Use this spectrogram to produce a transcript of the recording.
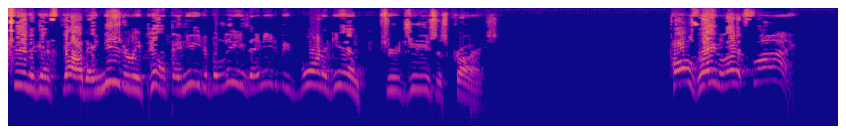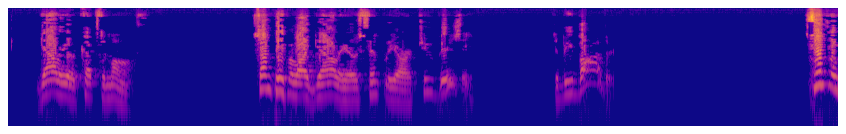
sinned against God. They need to repent. They need to believe. They need to be born again through Jesus Christ. Paul's ready to let it fly. Gallio cuts him off. Some people like Gallio simply are too busy to be bothered simply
